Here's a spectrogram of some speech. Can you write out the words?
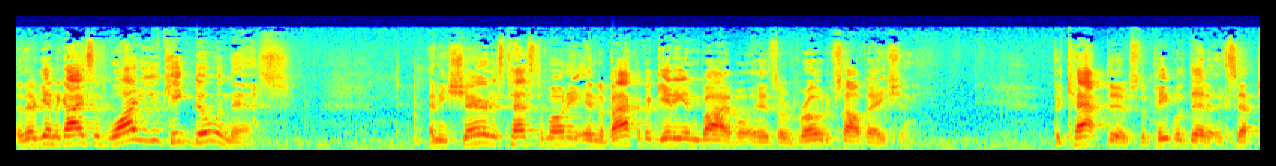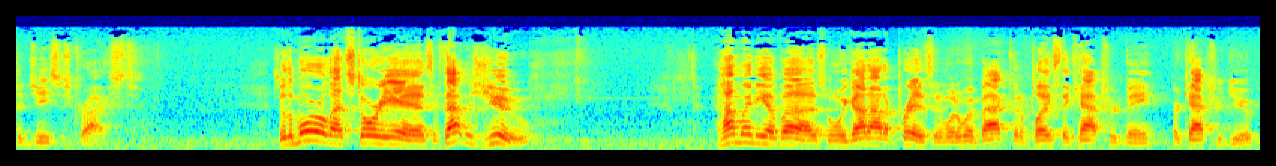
again, the guy says, Why do you keep doing this? And he shared his testimony. In the back of a Gideon Bible is a road of salvation. The captives, the people that did it, accepted Jesus Christ. So the moral of that story is if that was you, how many of us, when we got out of prison, would have went back to the place they captured me or captured you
